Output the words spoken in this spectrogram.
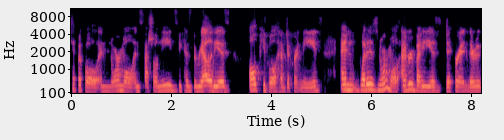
typical and normal and special needs because the reality is all people have different needs. And what is normal? Everybody is different. There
